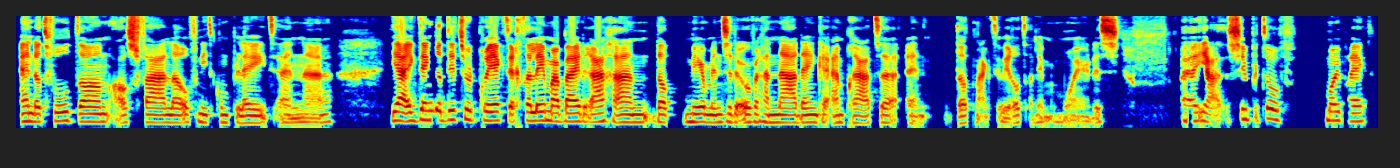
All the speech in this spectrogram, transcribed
En dat voelt dan als falen of niet compleet. En uh, ja, ik denk dat dit soort projecten echt alleen maar bijdragen aan dat meer mensen erover gaan nadenken en praten. En dat maakt de wereld alleen maar mooier. Dus uh, ja, super tof. Mooi project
